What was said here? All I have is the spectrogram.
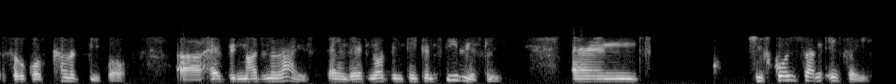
the so-called colored people, uh, have been marginalized and they have not been taken seriously. And Chief Khoisan SA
